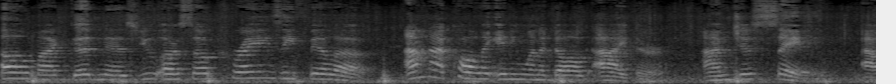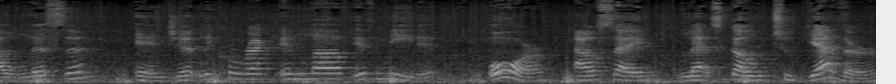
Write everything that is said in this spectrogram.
oh my goodness, you are so crazy, Phillip. I'm not calling anyone a dog either. I'm just saying I'll listen and gently correct in love if needed. Or I'll say, let's go together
